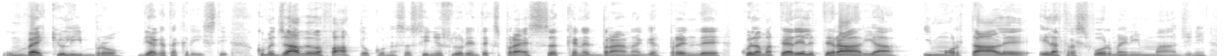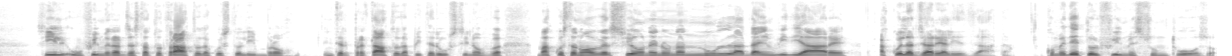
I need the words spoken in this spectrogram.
un vecchio libro di Agatha Christie. Come già aveva fatto con Assassinio sull'Orient Express, Kenneth Branagh prende quella materia letteraria immortale e la trasforma in immagini. Sì, un film era già stato tratto da questo libro, interpretato da Peter Ustinov, ma questa nuova versione non ha nulla da invidiare a quella già realizzata. Come detto, il film è sontuoso,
